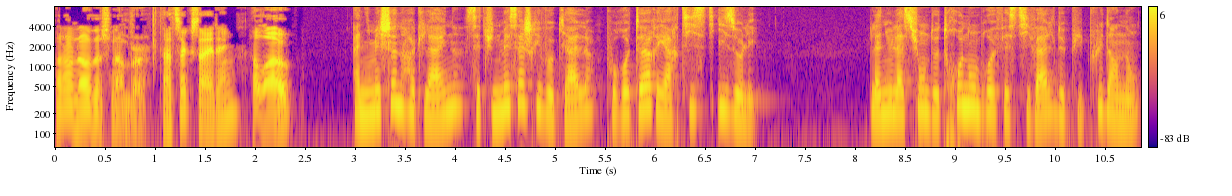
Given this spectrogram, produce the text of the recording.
I don't know this number. That's exciting. Hello? Animation Hotline, c'est une messagerie vocale pour auteurs et artistes isolés. L'annulation de trop nombreux festivals depuis plus d'un an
